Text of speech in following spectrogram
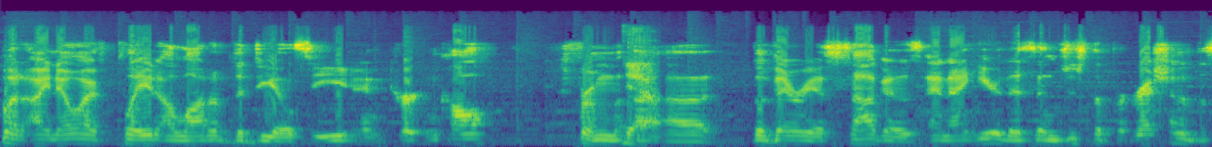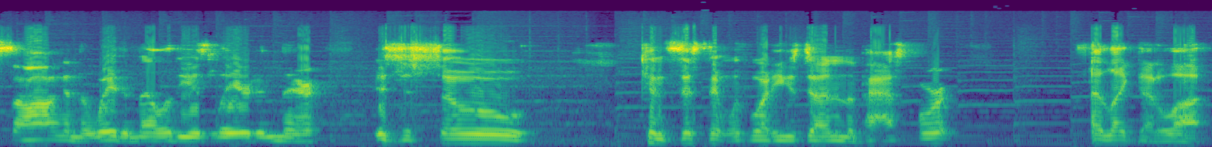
but I know I've played a lot of the DLC and Curtain Call from Yeah. uh, the various sagas, and I hear this and just the progression of the song and the way the melody is layered in there is just so consistent with what he's done in the past for it. I like that a lot.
